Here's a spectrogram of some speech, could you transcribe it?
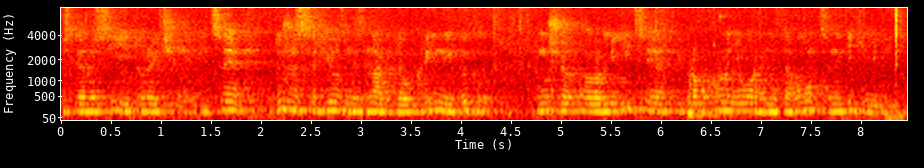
після Росії і Туреччини. І це дуже серйозний знак для України і виклик, тому що е, міліція і правоохоронні органи загалом це не тільки міліція.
